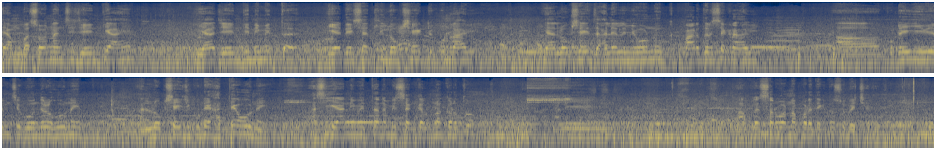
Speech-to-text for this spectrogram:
त्या बसवण्णांची जयंती आहे. या जयंतीनिमित्त या देशातली लोकशाही टिकून राहावी. या लोकशाहीत झालेली निवडणूक पारदर्शक राहावी. कुठेही ई व्ही एमचे गोंधळ होऊ नयेत आणि लोकशाहीची कुठे हत्या होऊ नये अशी या निमित्तानं मी संकल्पना करतो. आणि आपल्या सर्वांना परत एकदा शुभेच्छा देतो.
